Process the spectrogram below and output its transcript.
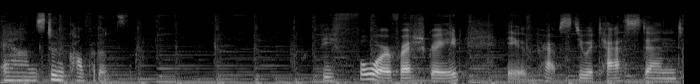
and student confidence. Before FreshGrade, they would perhaps do a test and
